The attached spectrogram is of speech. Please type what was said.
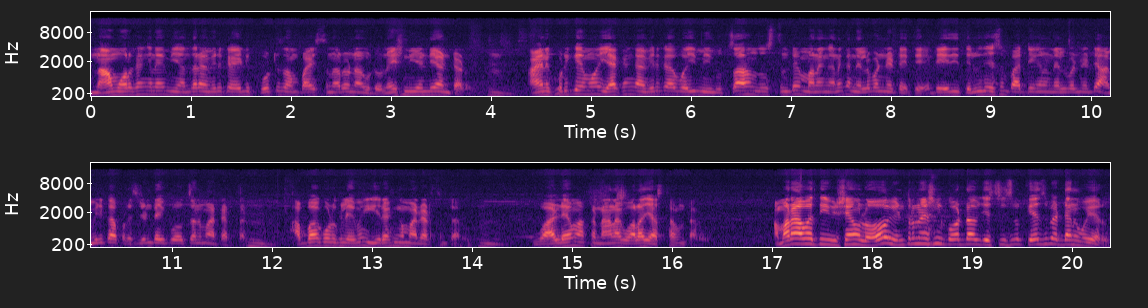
నా మూలకంగానే మీ అందరూ అమెరికా వెళ్ళి కోట్లు సంపాదిస్తున్నారు నాకు డొనేషన్ ఇవ్వండి అంటాడు. ఆయన కొడుకేమో ఏకంగా అమెరికా పోయి మీ ఉత్సాహం చూస్తుంటే మనం కనుక నిలబడినట్టయితే అంటే ఏది తెలుగుదేశం పార్టీ కనుక నిలబడినట్టే అమెరికా ప్రెసిడెంట్ అయిపోవచ్చు అని మాట్లాడతాడు. అబ్బా కొడుకులేమో ఈ రకంగా మాట్లాడుతుంటారు. వాళ్ళేమో అక్కడ నానా గోలా చేస్తూ ఉంటారు. అమరావతి విషయంలో ఇంటర్నేషనల్ కోర్ట్ ఆఫ్ జస్టిస్లో కేసు పెట్టడానికి పోయారు.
